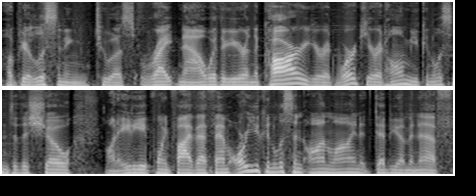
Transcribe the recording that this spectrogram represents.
Hope you're listening to us right now. Whether you're in the car, you're at work, you're at home, you can listen to this show on 88.5 FM or you can listen online at WMNF.org.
